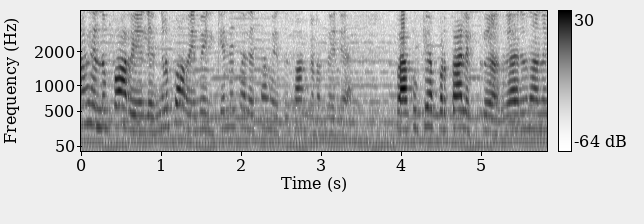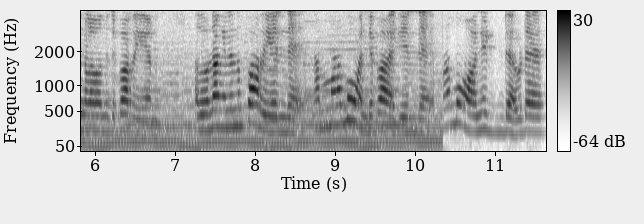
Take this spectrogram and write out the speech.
അങ്ങനെയൊന്നും പറയല്ലേ? നിങ്ങൾ പറയുമ്പോൾ എനിക്ക് തന്നെ ചില സമയത്ത് സങ്കടം വരിക. അപ്പൊ ആ കുട്ടി അപ്പുറത്ത് അലക്കുക അത് കാരണം ഞാൻ നിങ്ങളെ വന്നിട്ട് പറയാണ്. അതുകൊണ്ട് അങ്ങനെയൊന്നും പറയല്ലേ? നമ്മളെ മോന്റെ ഭാര്യയല്ലേ? നമ്മളെ മോനുണ്ട് അവിടെ.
